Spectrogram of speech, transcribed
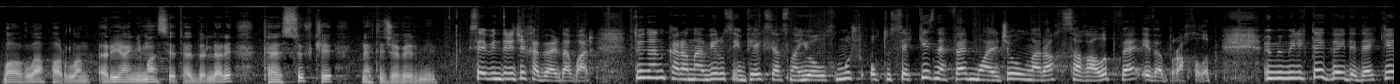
bağlı aparılan reanimasiya tədbirləri təəssüf ki, nəticə verməyib. Sevindirici xəbər də var. Dünən koronavirus infeksiyasına yoluxmuş 38 nəfər müalicə olunaraq sağalıb və evə buraxılıb. Ümumilikdə qeyd edək ki,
